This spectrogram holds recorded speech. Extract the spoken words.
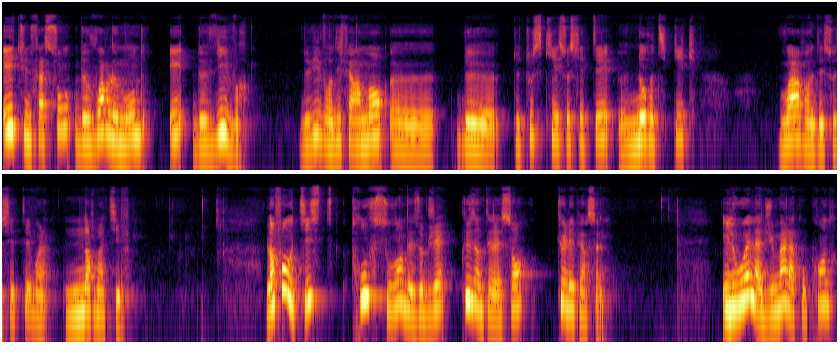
est une façon de voir le monde et de vivre, de vivre différemment euh, de, tout ce qui est société neurotypique, voire des sociétés voilà, normatives. L'enfant autiste trouve souvent des objets plus intéressants que les personnes. Il ou elle a du mal à comprendre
